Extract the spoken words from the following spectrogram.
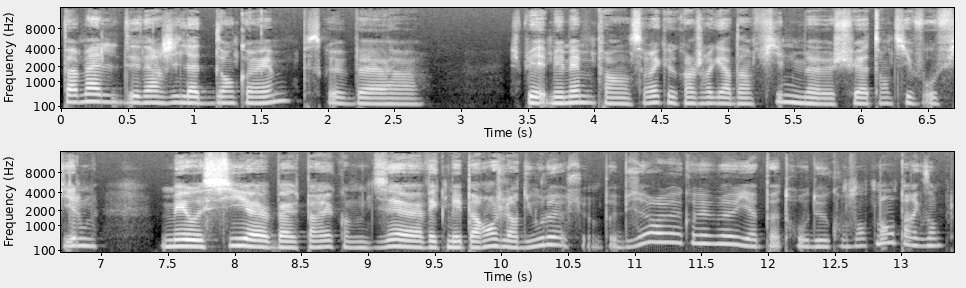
pas mal d'énergie là-dedans quand même, parce que bah, mais même, c'est vrai que quand je regarde un film, euh, je suis attentive au film. Mais aussi, euh, bah, pareil, comme on disait, avec mes parents, je leur dis Oula, c'est un peu bizarre quand même, il n'y a pas trop de consentement, par exemple.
